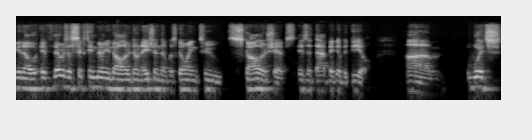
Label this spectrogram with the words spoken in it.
you know, if there was a sixteen million dollar donation that was going to scholarships, is it that big of a deal? Um, which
